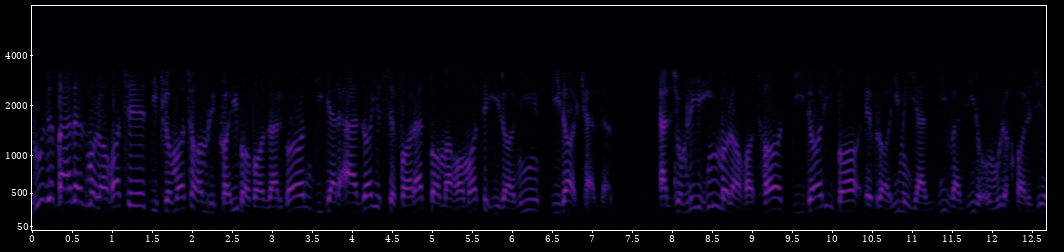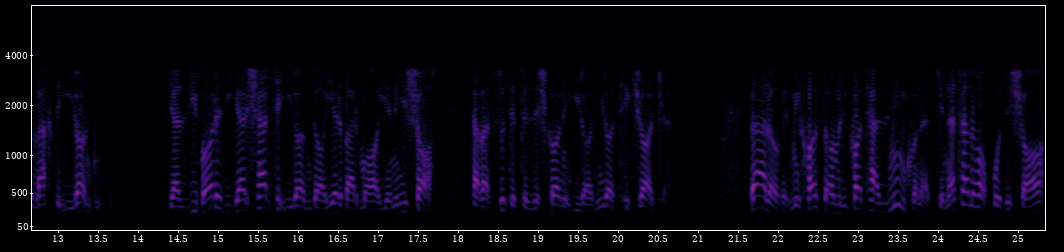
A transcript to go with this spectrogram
روز بعد از ملاقات دیپلمات آمریکایی با بازرگان دیگر اعضای سفارت با مقامات ایرانی دیدار کردند. از جمله این ملاقات ها دیداری با ابراهیم یزدی وزیر امور خارجه وقت ایران بود. یزدی بار دیگر شرط ایران دایر بر معاینه شاه توسط پزشکان ایرانی را تکرار کرد. به علاوه می‌خواست آمریکا تضمین کند که نه تنها خود شاه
